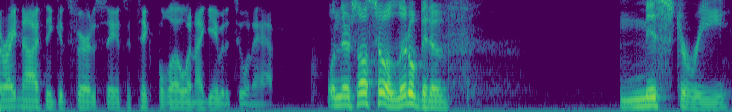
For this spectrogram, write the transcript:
right now, I think it's fair to say it's a tick below, and I gave it a two and a half. Well, and there's also a little bit of mystery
